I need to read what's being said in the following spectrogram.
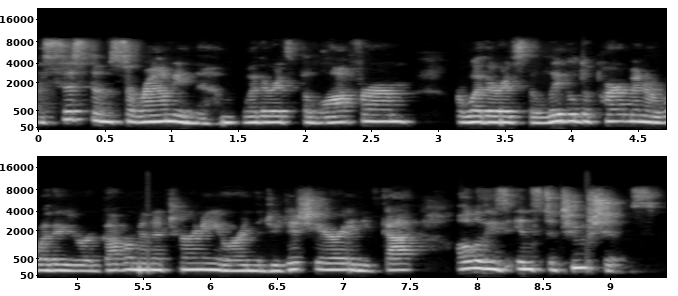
a system surrounding them, whether it's the law firm or whether it's the legal department or whether you're a government attorney or in the judiciary and you've got all of these institutions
